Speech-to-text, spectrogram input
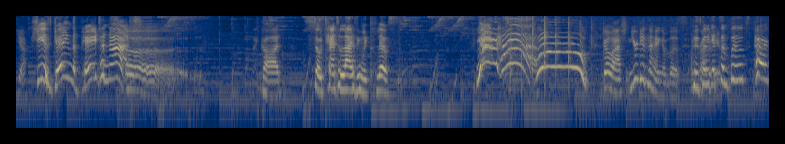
Yeah. She is getting the pay tonight. Uh, oh my god, so tantalizingly close. Yeah! Woo! Go, Ashlyn. You're getting the hang of this. I'm Who's gonna get you. some boobs? Her.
